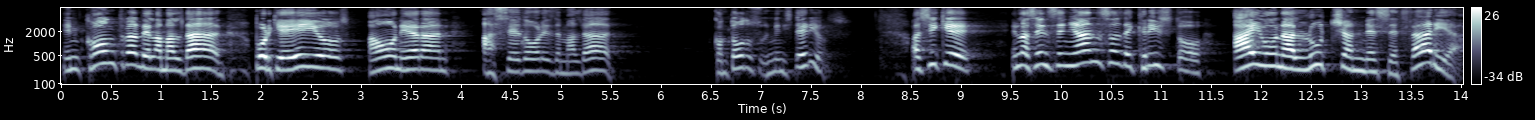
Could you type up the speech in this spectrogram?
en contra de la maldad, porque ellos aún eran hacedores de maldad, con todos sus ministerios. Así que en las enseñanzas de Cristo hay una lucha necesaria.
